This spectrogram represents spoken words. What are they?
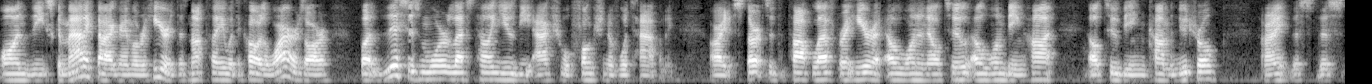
On the schematic diagram over here, it does not tell you what the color of the wires are, but this is more or less telling you the actual function of what's happening. All right, it starts at the top left right here at L1 and L2, L1 being hot, L2 being common neutral. All right, this, this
